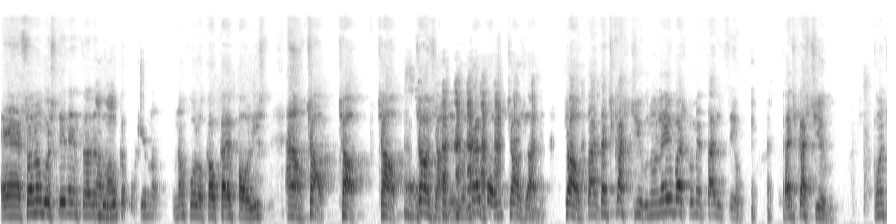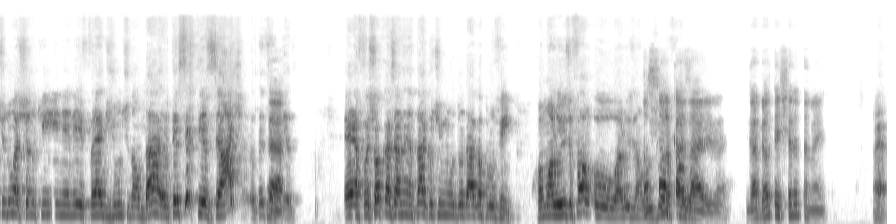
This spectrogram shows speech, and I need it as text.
É, só não gostei da entrada do Normal. Luca, porque não, não colocar o Caio Paulista. Ah, não, tchau, tchau, tchau, tchau, Jade. Caio Paulista, tchau, Jade. Tchau, tá, tá de castigo. Não leio mais comentário seu. Tá de castigo. Continuo achando que Nenê e Fred juntos não dá. Eu tenho certeza. Você acha? Eu tenho certeza. É, foi só o Casares entrar que o time mudou da água pro vinho. Como o Aloysio falou. O Aloysio não, Não o só o. Casares, né? Gabriel Teixeira também. É.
